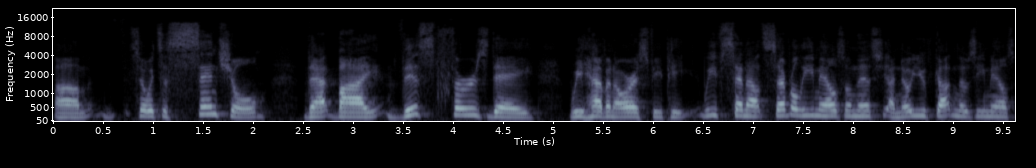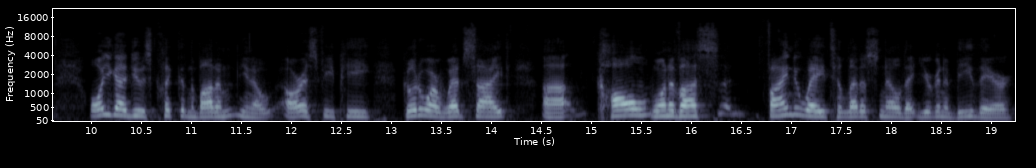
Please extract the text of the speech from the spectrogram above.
Um, so it's essential that by this Thursday, we have an RSVP. We've sent out several emails on this. I know you've gotten those emails. All you got to do is click in the bottom, you know, RSVP, go to our website, uh, call one of us, find a way to let us know that you're going to be there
